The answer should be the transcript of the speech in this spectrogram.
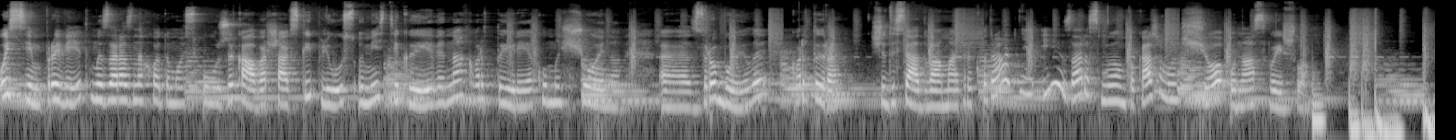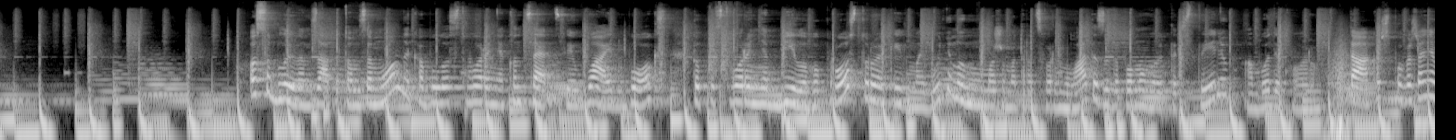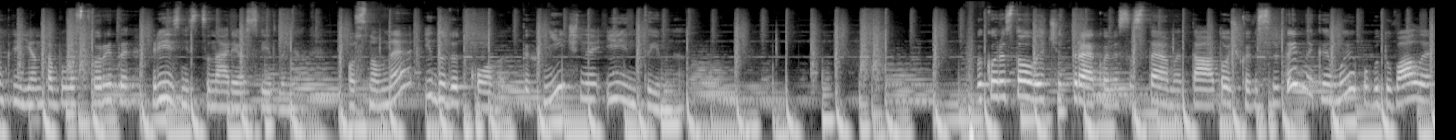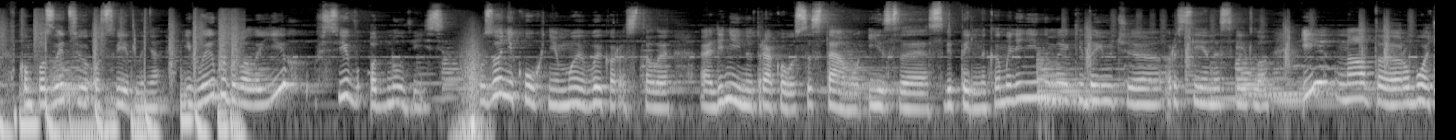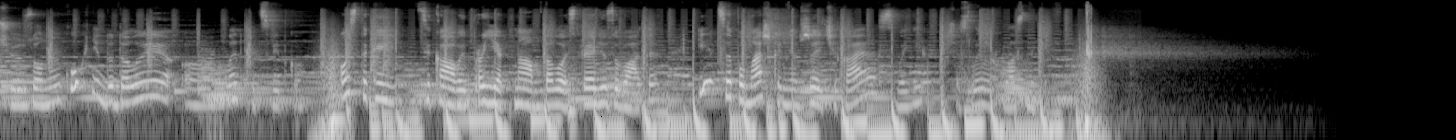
Усім привіт! Ми зараз знаходимося у ЖК Варшавський плюс у місті Києві на квартирі, яку ми щойно е, зробили. Квартира 62 метри квадратні, і зараз ми вам покажемо, що у нас вийшло. Особливим запитом замовника було створення концепції White Box, тобто створення білого простору, який в майбутньому ми можемо трансформувати за допомогою текстилю або декору. Також побажанням клієнта було створити різні сценарії освітлення: основне і додаткове, технічне і інтимне. Використовуючи трекові системи та точкові світильники, ми побудували композицію освітлення і вибудували їх всі в одну вісь. У зоні кухні ми використали е, лінійну трекову систему із е, світильниками лінійними, які дають е, розсіяне світло. І над робочою зоною кухні додали led підсвітку. Ось такий цікавий проєкт нам вдалося реалізувати, і це помешкання вже чекає своїх щасливих власників.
